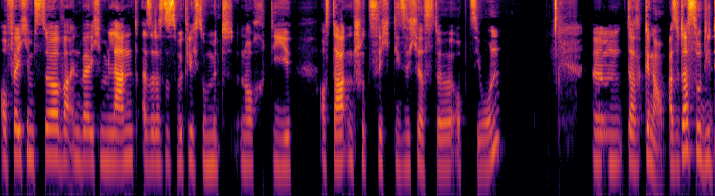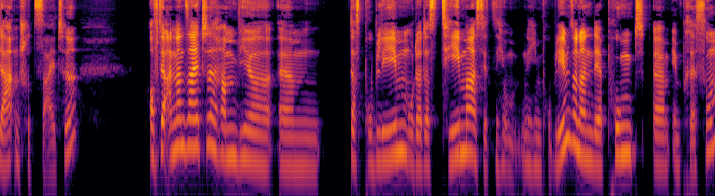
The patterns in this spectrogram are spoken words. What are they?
auf welchem Server, in welchem Land. Also das ist wirklich so mit noch die aus Datenschutzsicht die sicherste Option. Ähm, das, genau, also das ist so die Datenschutzseite. Auf der anderen Seite haben wir ähm, das Problem oder das Thema, ist jetzt nicht, nicht ein Problem, sondern der Punkt ähm, Impressum.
